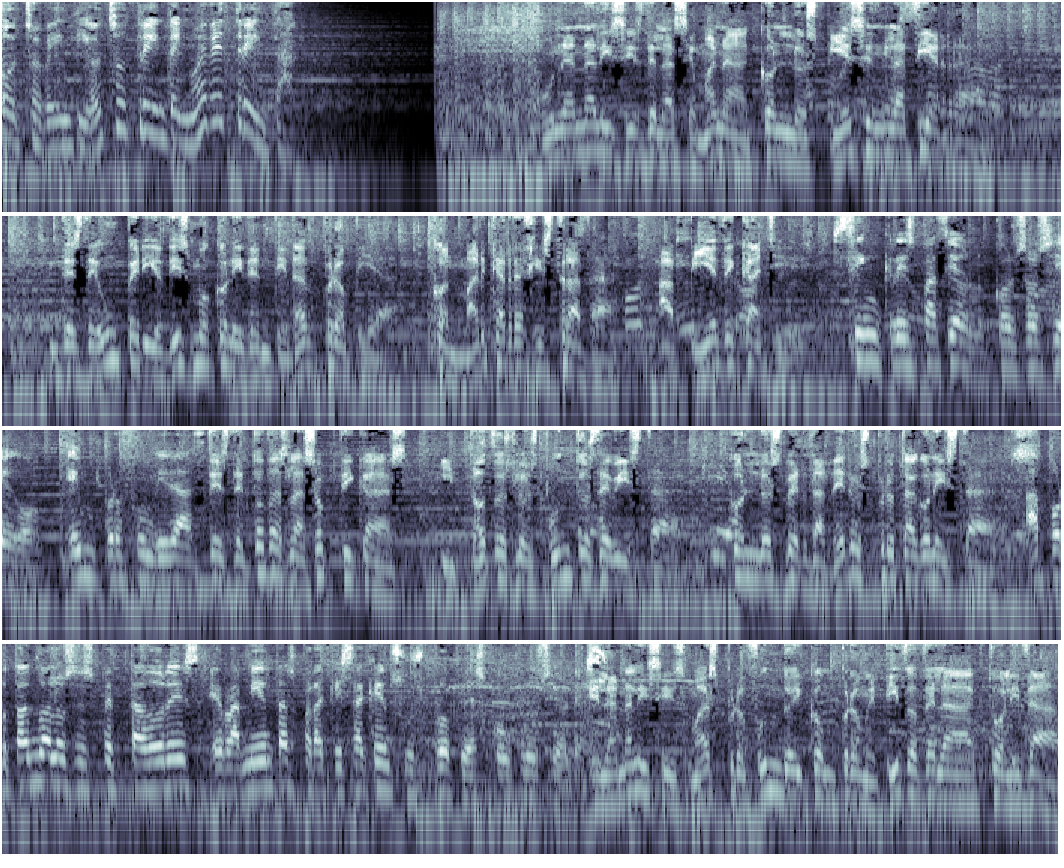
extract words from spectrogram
828 39 30. Un análisis de la semana con los pies en la tierra. Desde un periodismo con identidad propia, con marca registrada, a pie de calle. Sin crispación, con sosiego, en profundidad. Desde todas las ópticas y todos los puntos de vista, con los verdaderos protagonistas. Aportando a los espectadores herramientas para que saquen sus propias conclusiones. El análisis más profundo y comprometido de la actualidad.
